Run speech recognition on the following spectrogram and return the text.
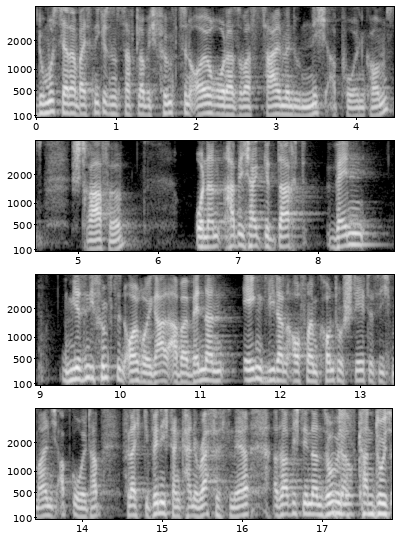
du musst ja dann bei Sneakers and Stuff, glaube ich, 15 Euro oder sowas zahlen, wenn du nicht abholen kommst. Strafe. Und dann habe ich halt gedacht, wenn mir sind die 15 Euro egal, aber wenn dann irgendwie dann auf meinem Konto steht, dass ich mal nicht abgeholt habe, vielleicht gewinne ich dann keine Raffles mehr. Also habe ich den dann sowieso. Das kann durch,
